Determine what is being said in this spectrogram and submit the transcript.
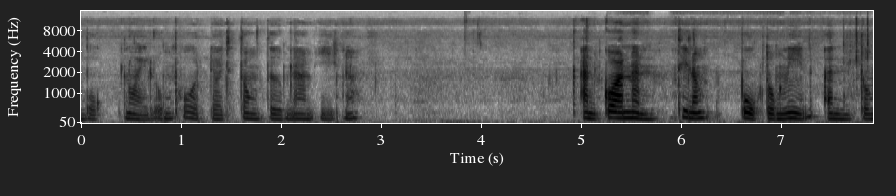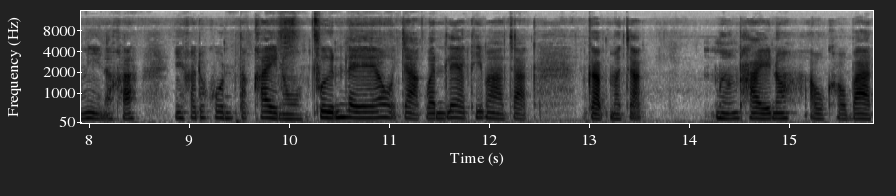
ำบกหน่อยลงโพดเดี๋ยวจะต้องเติมน้ำอีกนะอันก้อนนั่นที่น้องปลูกตรงนี้ อันตรงนี้นะคะ นี่ค่ะทุกคนตะไคร่เนาะฟื้นแล้วจากวันแรกที่มาจากกลับมาจากเมืองไทยเนาะเอาเข้าบ้าน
